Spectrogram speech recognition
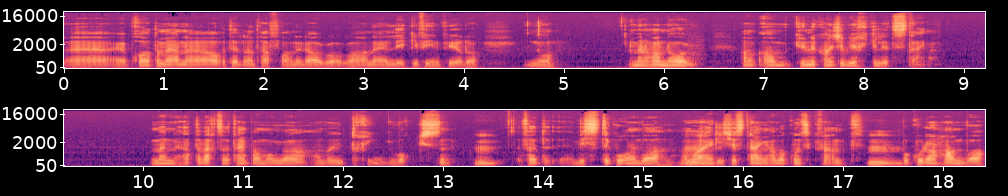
Eh, jeg prater med han av og til når jeg treffer han i dag òg, og han er en like fin fyr da nå. Men han òg han, han, kunne kanskje virke litt streng. Men etter hvert så har jeg tenkt på han mange ganger Han var jo en trygg voksen. Mm. For jeg visste hvor han var. Han var egentlig ikke streng, han var konsekvent Mm. på hvordan han var.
